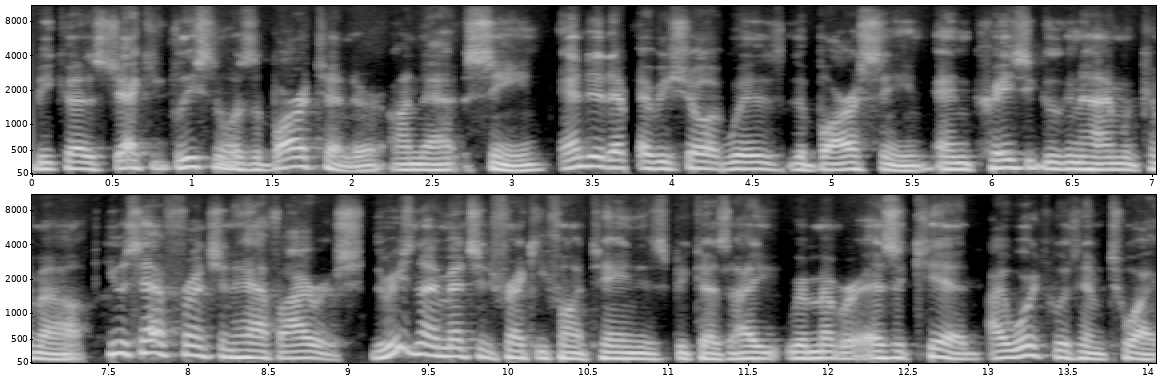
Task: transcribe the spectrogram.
because Jackie Gleason was the bartender on that scene, ended every show with the bar scene, and Crazy Guggenheim would come out. He was half French and half Irish. The reason I mentioned Frankie Fontaine is because I remember as a kid, I worked with him twice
